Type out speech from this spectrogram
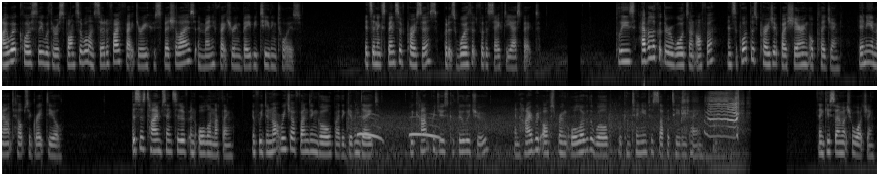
I work closely with a responsible and certified factory who specialize in manufacturing baby teething toys. It's an expensive process, but it's worth it for the safety aspect. Please have a look at the rewards on offer and support this project by sharing or pledging. Any amount helps a great deal. This is time sensitive and all or nothing. If we do not reach our funding goal by the given date, we can't produce Cthulhu Chew, and hybrid offspring all over the world will continue to suffer teething pain. Thank you so much for watching.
